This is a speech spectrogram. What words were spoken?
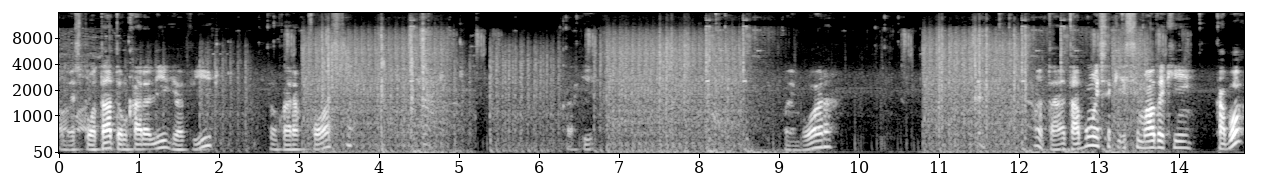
Vai explotar, tem um cara ali, já vi. Tem um cara costa. Cara aqui. Vai embora. Ah, tá, tá bom esse, aqui, esse modo aqui, hein? Acabou?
